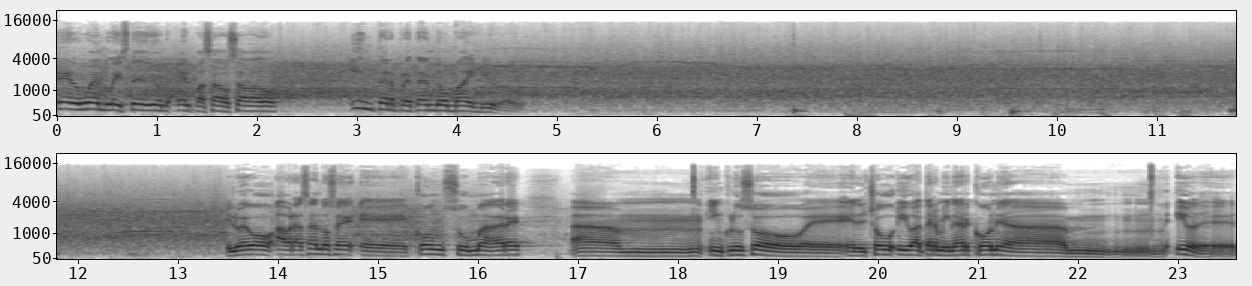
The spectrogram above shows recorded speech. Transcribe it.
en el Wembley Stadium el pasado sábado, interpretando My Hero. Y luego abrazándose eh, con su madre. Am, incluso eh, el show iba a terminar con. am, iba de.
